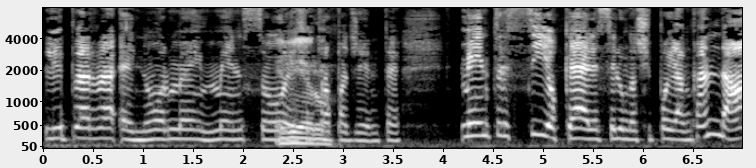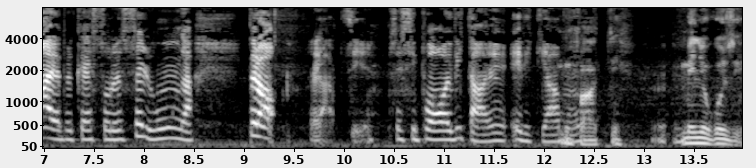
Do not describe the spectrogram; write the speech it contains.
l'iper è enorme, immenso È e c'è troppa gente. Mentre sì, ok, l'S lunga ci puoi anche andare perché è solo S lunga, però ragazzi, se si può evitare, evitiamo. Infatti, meglio così.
